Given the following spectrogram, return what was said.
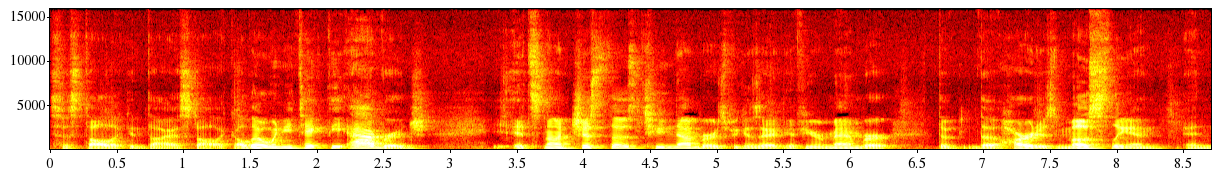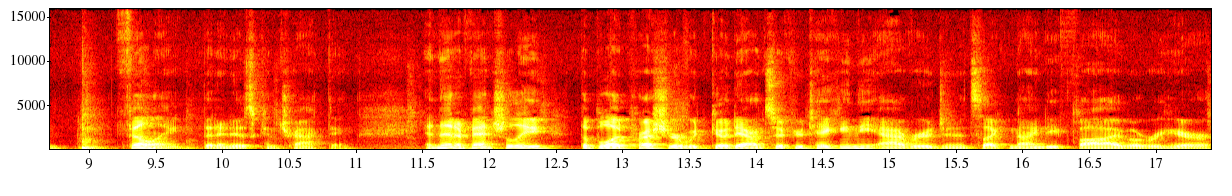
systolic and diastolic. Although when you take the average, it's not just those two numbers because if you remember, the, the heart is mostly in, in filling than it is contracting. And then eventually the blood pressure would go down. So if you're taking the average and it's like 95 over here,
